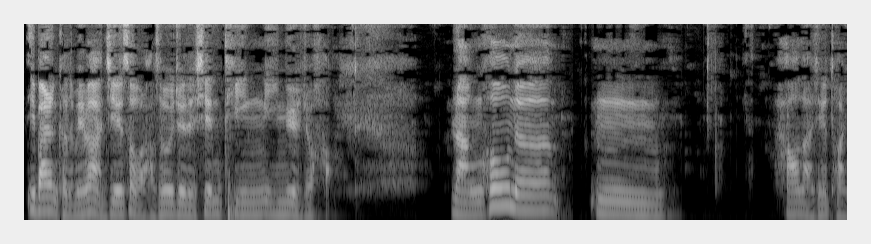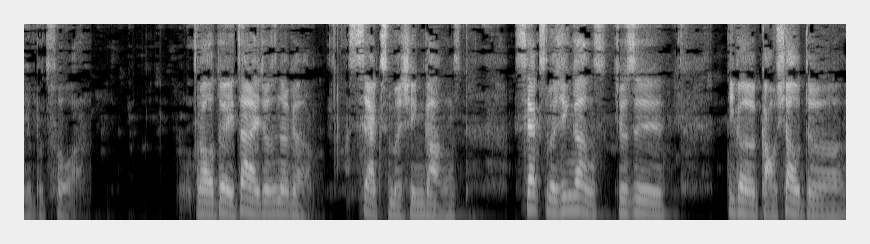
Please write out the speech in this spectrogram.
一般人可能没办法接受啦，所以我觉得先听音乐就好。然后呢，嗯，还有哪些团也不错啊？哦，对，再来就是那个 Sex Machine Guns，Sex Machine Guns 就是一个搞笑的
